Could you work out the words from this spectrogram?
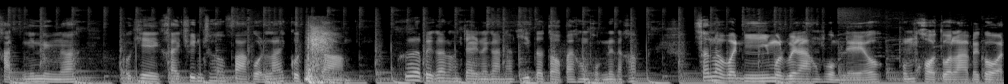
ขัดนิดนึงนะโอเค ใครชื่นชอบฝากกดไลค์กดติดตาม เพื่อเป็นกำลังใจในการทำคลิปต่อๆไปของผมด้วยนะครับสำหรับวันนี้หมดเวลาของผมแล้ว ผมขอตัวลาไปก่อน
